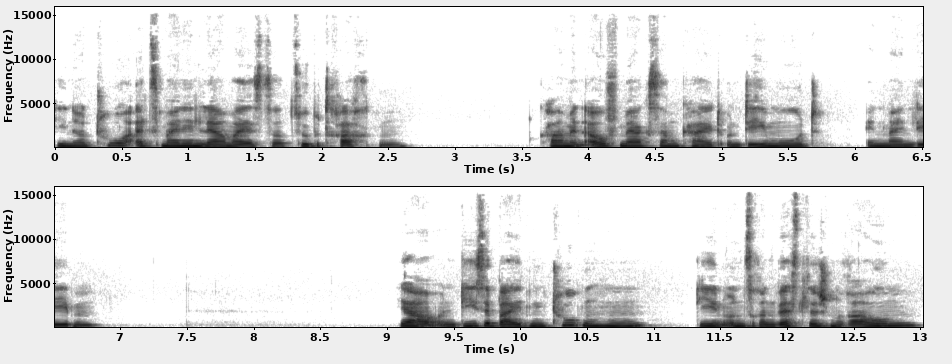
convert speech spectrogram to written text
die Natur als meinen Lehrmeister zu betrachten, kamen Aufmerksamkeit und Demut in mein Leben. Ja, und diese beiden Tugenden, die in unserem westlichen Raum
